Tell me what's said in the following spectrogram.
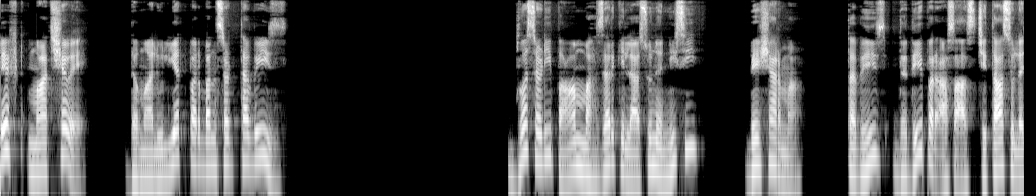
لیفت مات شوی د معلولیت پر بنسټ تبعیض دوه سړي په عام محضر کې لاسونه نیسي بې شرمه تبعیض د دې پر اساس چې تاسو له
